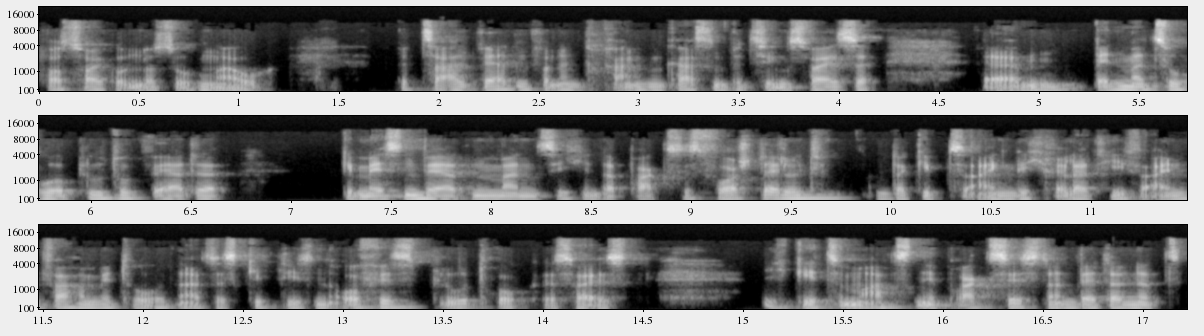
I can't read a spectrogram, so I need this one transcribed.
Vorsorgeuntersuchungen auch bezahlt werden von den Krankenkassen, beziehungsweise ähm, wenn mal zu hohe Blutdruckwerte gemessen werden, man sich in der Praxis vorstellt. Und da gibt es eigentlich relativ einfache Methoden. Also es gibt diesen Office-Blutdruck. Das heißt, ich gehe zum Arzt in die Praxis, dann wird er nicht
